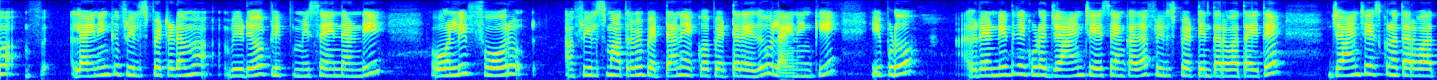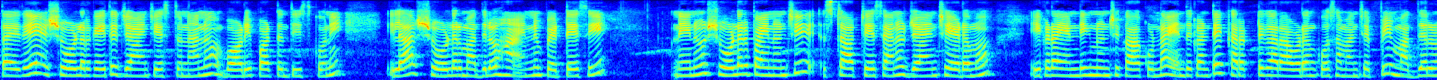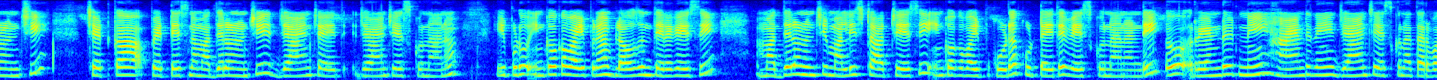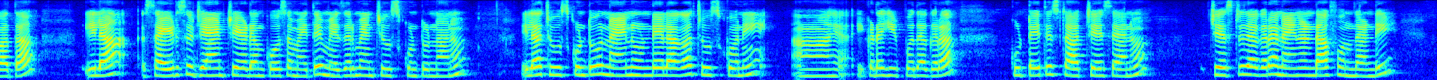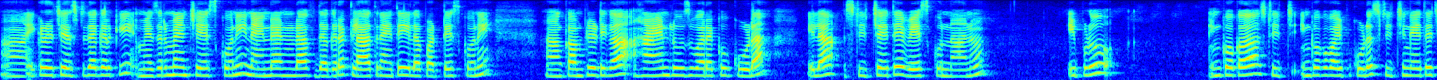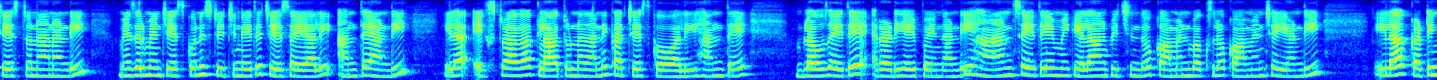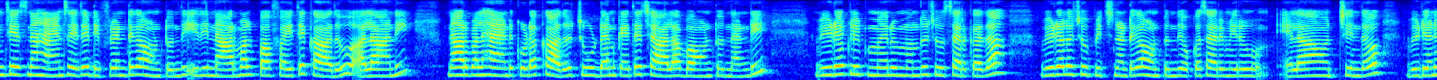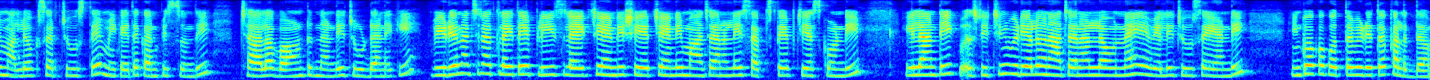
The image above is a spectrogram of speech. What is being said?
లైనింగ్కి ఫ్రిల్స్ పెట్టడం వీడియో క్లిప్ మిస్ అయిందండి. ఓన్లీ ఫోర్ ఫ్రిల్స్ మాత్రమే పెట్టాను ఎక్కువ పెట్టలేదు లైనింగ్కి. ఇప్పుడు రెండింటిని కూడా జాయిన్ చేసాం కదా ఫ్రిల్స్ పెట్టిన తర్వాత అయితే. జాయిన్ చేసుకున్న తర్వాత అయితే షోల్డర్కి అయితే జాయిన్ చేస్తున్నాను. బాడీ పార్ట్ని తీసుకొని ఇలా షోల్డర్ మధ్యలో హ్యాండ్ని పెట్టేసి నేను షోల్డర్ పైనుంచి స్టార్ట్ చేశాను జాయిన్ చేయడము. ఇక్కడ ఎండింగ్ నుంచి కాకుండా ఎందుకంటే కరెక్ట్గా రావడం కోసం అని చెప్పి మధ్యలో నుంచి చెట్కా పెట్టేసిన మధ్యలో నుంచి జాయిన్ చే జాయిన్ చేసుకున్నాను. ఇప్పుడు ఇంకొక వైపున బ్లౌజ్ని తిరగేసి మధ్యలో నుంచి మళ్ళీ స్టార్ట్ చేసి ఇంకొక వైపు కూడా కుట్టయితే వేసుకున్నానండి. రెండింటిని హ్యాండ్ని జాయిన్ చేసుకున్న తర్వాత ఇలా సైడ్స్ జాయింట్ చేయడం కోసం అయితే మెజర్మెంట్ చూసుకుంటున్నాను. ఇలా చూసుకుంటూ నైన్ ఉండేలాగా చూసుకొని ఇక్కడ హిప్ దగ్గర కుట్టయితే స్టార్ట్ చేశాను. చెస్ట్ దగ్గర నైన్ అండ్ హాఫ్ ఉందండి. ఇక్కడ చెస్ట్ దగ్గరికి మెజర్మెంట్ చేసుకొని నైన్ అండ్ హాఫ్ దగ్గర క్లాత్ని అయితే ఇలా పట్టేసుకొని కంప్లీట్గా హ్యాండ్ లూజ్ వరకు కూడా ఇలా స్టిచ్ అయితే వేసుకున్నాను. ఇప్పుడు ఇంకొక స్టిచ్ ఇంకొక వైపు కూడా స్టిచ్చింగ్ అయితే చేస్తున్నానండి. మెజర్మెంట్ చేసుకొని స్టిచ్చింగ్ అయితే చేసేయాలి. అంతే అండి. ఇలా ఎక్స్ట్రాగా క్లాత్ ఉన్నదాన్ని కట్ చేసుకోవాలి. అంతే. బ్లౌజ్ అయితే రెడీ అయిపోయిందండి. హ్యాండ్స్ అయితే మీకు ఎలా అనిపించిందో కామెంట్ బాక్స్లో కామెంట్ చేయండి. ఇలా కటింగ్ చేసిన హ్యాండ్స్ అయితే డిఫరెంట్గా ఉంటుంది. ఇది నార్మల్ పఫ్ అయితే కాదు. అలా అని నార్మల్ హ్యాండ్ కూడా కాదు. చూడడానికి అయితే చాలా బాగుంటుందండి. వీడియో క్లిప్ మీరు ముందు చూసారు కదా వీడియోలో చూపించినట్టుగా ఉంటుంది. ఒకసారి మీరు ఎలా వచ్చిందో వీడియోని మళ్ళీ ఒకసారి చూస్తే మీకైతే కనిపిస్తుంది. చాలా బాగుంటుందండి చూడడానికి. వీడియో నచ్చినట్లయితే ప్లీజ్ లైక్ చేయండి షేర్ చేయండి మా ఛానల్ని సబ్స్క్రైబ్ చేసుకోండి. ఇలాంటి స్టిచ్చింగ్ వీడియోలు నా ఛానల్లో ఉన్నాయి వెళ్ళి చూసేయండి. ఇంకొక కొత్త వీడియోతో కలుద్దాం.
